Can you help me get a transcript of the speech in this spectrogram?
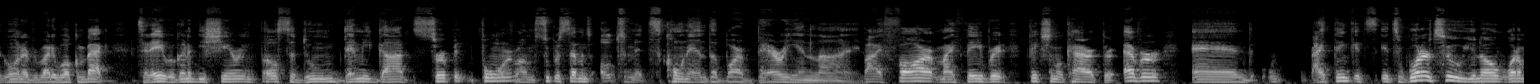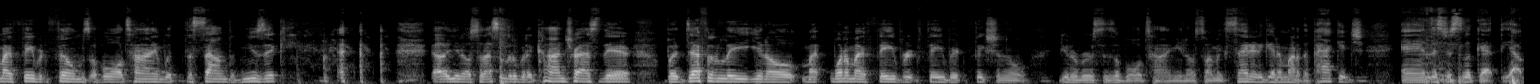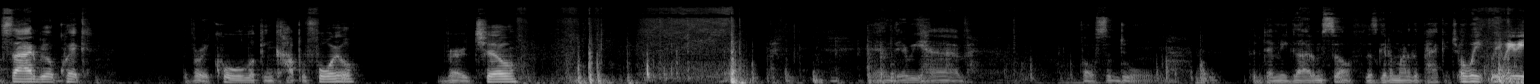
How's it going, everybody? Welcome back. Today, we're going to be sharing Thulsa Doom Demigod Serpent form from Super 7's Ultimates Conan the Barbarian line. By far, my favorite fictional character ever, and I think it's it's one or two, you know, one of my favorite films of all time with the sound of music. Uh, you know, so that's a little bit of contrast there, but definitely, you know, my one of my favorite favorite fictional universes of all time. You know, so I'm excited to get them out of the package, and let's just look at the outside real quick. The very cool looking copper foil, very chill, and there we have Thulsa Doom, the demigod himself. Let's get him out of the package. Oh wait, wait, wait,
